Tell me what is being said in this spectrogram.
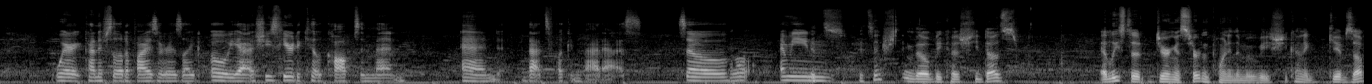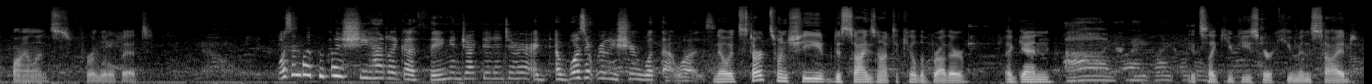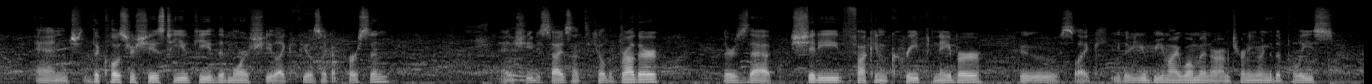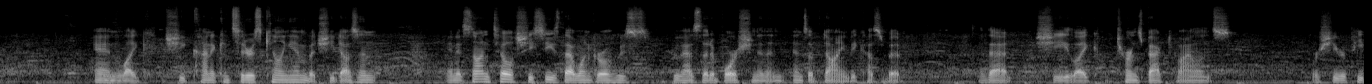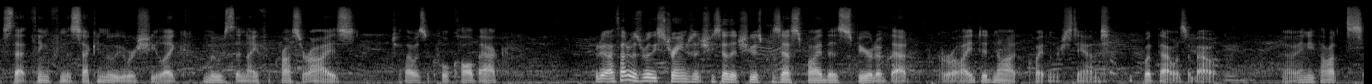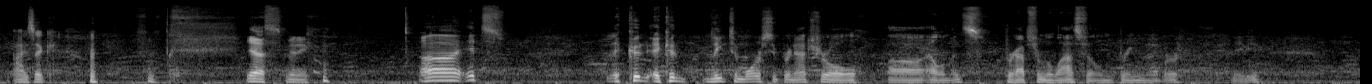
where it kind of solidifies her as like oh yeah she's here to kill cops and men and that's fucking badass. So Well, i mean It's it's interesting though because she does, at least uh during a certain point in the movie, she kind of gives up violence for a little bit. wasn't that because she had like a thing injected into her? I, I wasn't really sure what that was. No, it starts when she decides not to kill the brother. Again, ah right right, right it's like Yuki's her human side, and the closer she is to Yuki, the more she like feels like a person. And she Mm. decides not to kill the brother. There's that shitty fucking creep neighbor who's like, either you be my woman or I'm turning you into the police. And like she kind of considers killing him, but she doesn't. And it's not until she sees that one girl who's who has that abortion and then ends up dying because of it that she like turns back to violence where she repeats that thing from the second movie where she like moves the knife across her eyes, which I thought was a cool callback. But I thought it was really strange that she said that she was possessed by the spirit of that girl. I did not quite understand what that was about. Uh, any thoughts, Isaac? Yes, many. uh, it's it could it could lead to more supernatural uh, elements, perhaps from the last film, bringing over, maybe.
